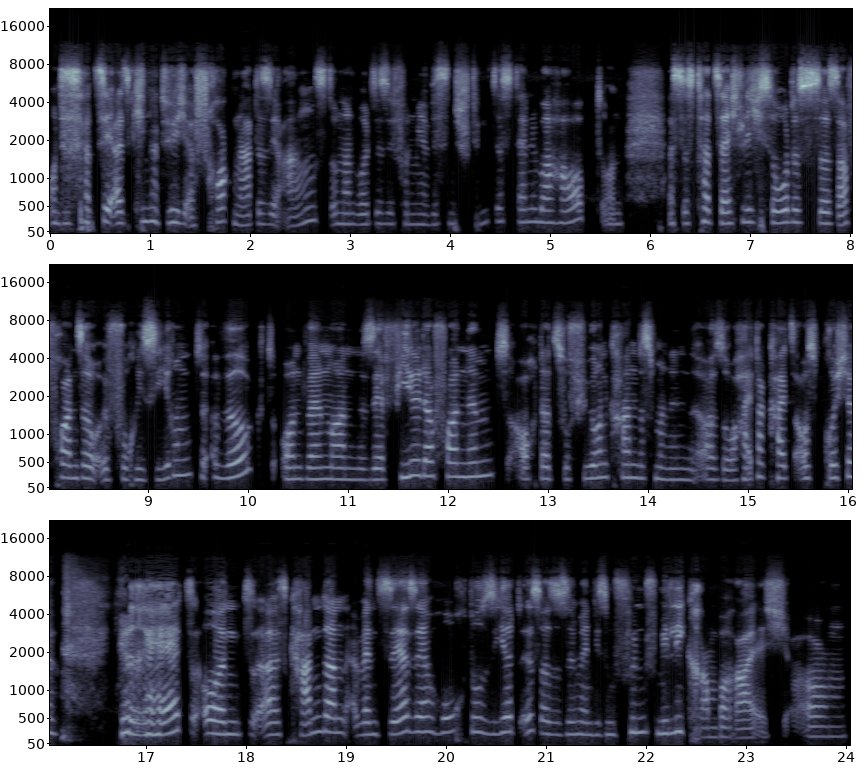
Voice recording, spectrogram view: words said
Und das hat sie als Kind natürlich erschrocken, hatte sie Angst und dann wollte sie von mir wissen, stimmt es denn überhaupt? Und es ist tatsächlich so, dass Safran sehr euphorisierend wirkt und wenn man sehr viel davon nimmt, auch dazu führen kann, dass man in also Heiterkeitsausbrüche gerät und äh, es kann dann, wenn es sehr, sehr hoch dosiert ist, also sind wir in diesem 5 Milligramm Bereich, ähm,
